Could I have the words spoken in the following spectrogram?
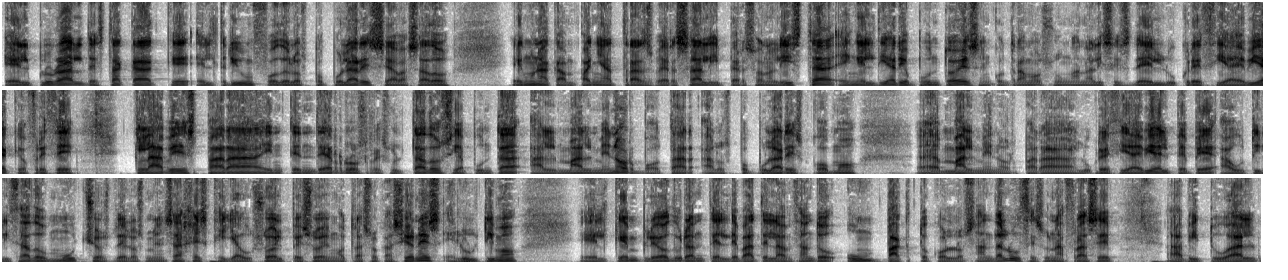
El plural destaca que el triunfo de los populares se ha basado en una campaña transversal y personalista. En el diario.es encontramos un análisis de Lucrecia Evia que ofrece claves para entender los resultados y apunta al mal menor, votar a los populares como eh, mal menor. Para Lucrecia Evia, el PP ha utilizado muchos de los mensajes que ya usó el PSOE en otras ocasiones, el último, el que empleó durante el debate lanzando un pacto con los andaluces, una frase habitual,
